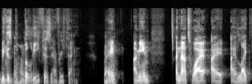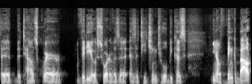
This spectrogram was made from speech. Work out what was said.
because b- Mhm. belief is everything, Mhm. right? I mean, and that's why I I like the the town square video sort of as a as a teaching tool because you know, think about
